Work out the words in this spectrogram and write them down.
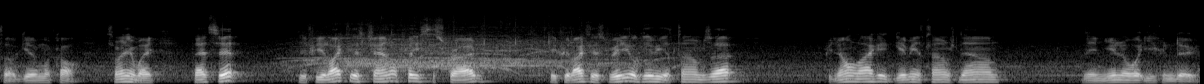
So give them a call. So anyway, that's it. If you like this channel, please subscribe. If you like this video, give me a thumbs up. If you don't like it, give me a thumbs down. Then you know what you can do.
